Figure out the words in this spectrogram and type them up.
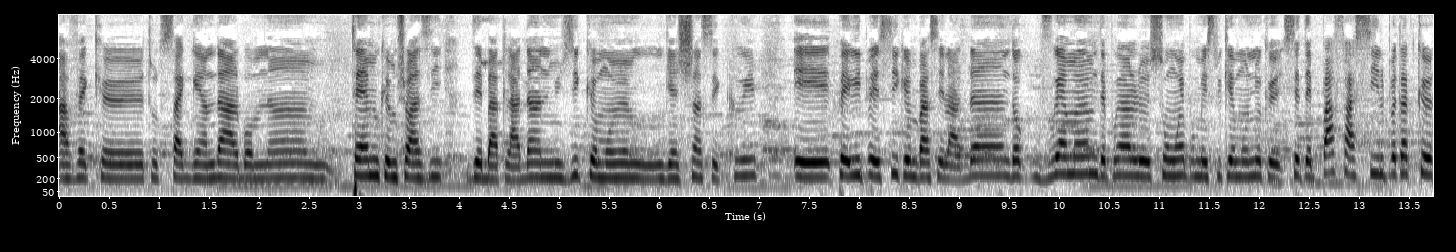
avèk euh, tout sa gen dan albom nan, tem ke m chwazi debat la dan, müzik ke mwen mèm gen chans ekri, e peripeci ke m pase la dan, dok vremen m te pren le sonwen pou m esplike moun yo ke sete pa fasil, petèt ke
